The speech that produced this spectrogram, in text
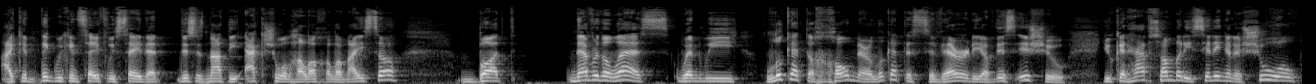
I can think we can safely say that this is not the actual halacha lamaisa, but nevertheless, when we look at the chomer, look at the severity of this issue, you can have somebody sitting in a shul,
